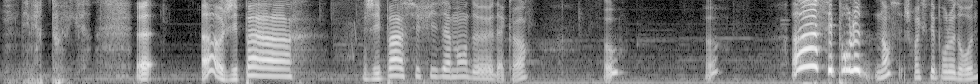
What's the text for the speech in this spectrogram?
Démerde-toi avec ça. Euh... Oh, j'ai pas... J'ai pas suffisamment de... D'accord. Oh Oh Ah, c'est pour le... Non, je crois que c'était pour le drone.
